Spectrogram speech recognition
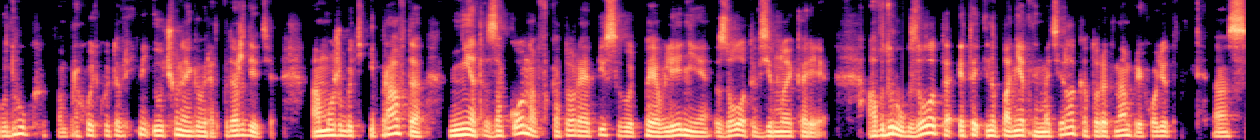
вдруг там, проходит какое-то время, и ученые говорят, подождите, а может быть и правда нет законов, которые описывают появление золота в земной коре. А вдруг золото – это инопланетный материал, который к нам приходит а, с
